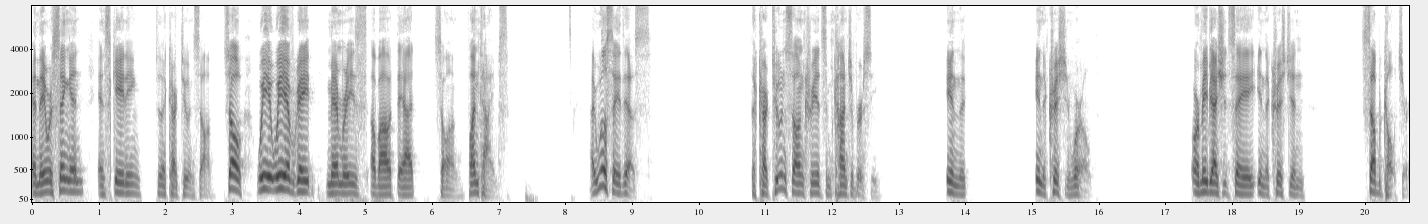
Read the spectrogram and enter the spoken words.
and they were singing and skating to the cartoon song. So we, we have great memories about that song. Fun times. I will say this the cartoon song created some controversy in the, in the Christian world or maybe I should say in the Christian subculture.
